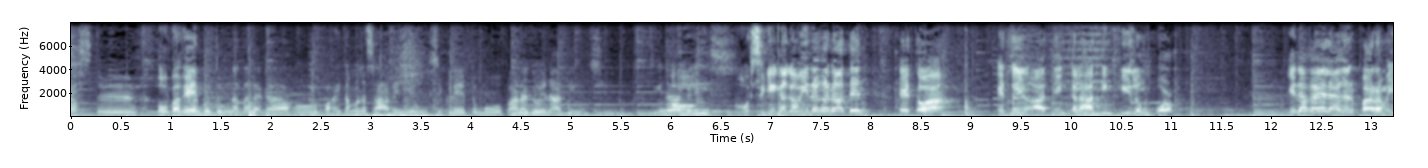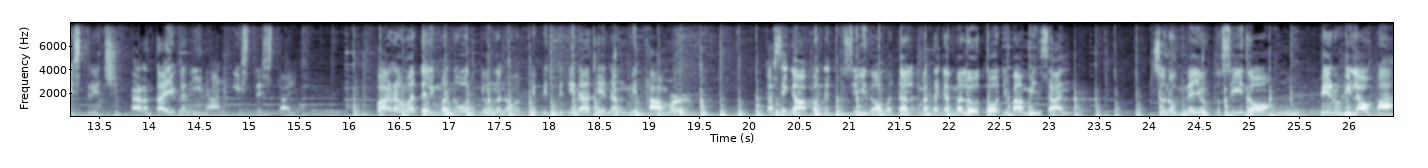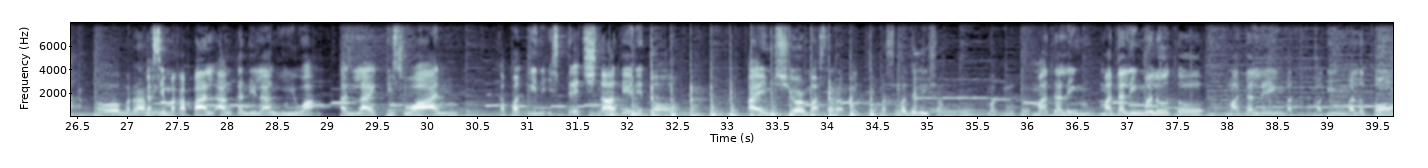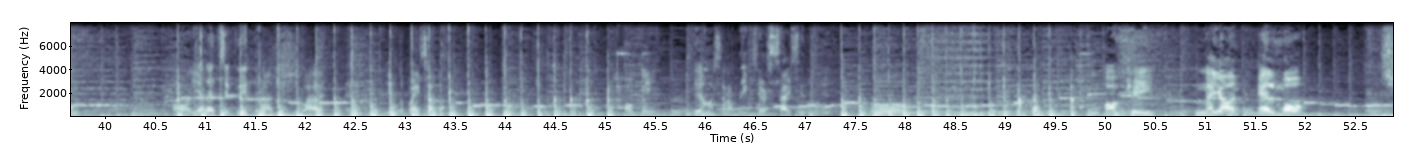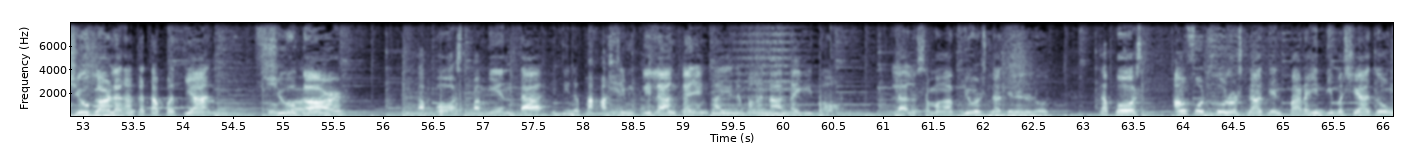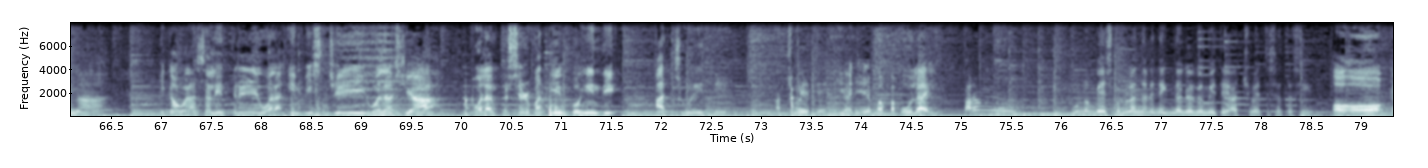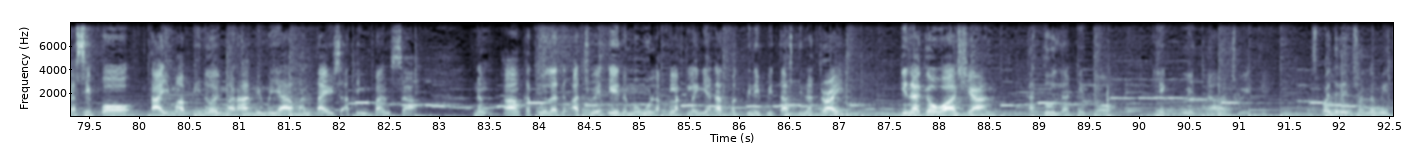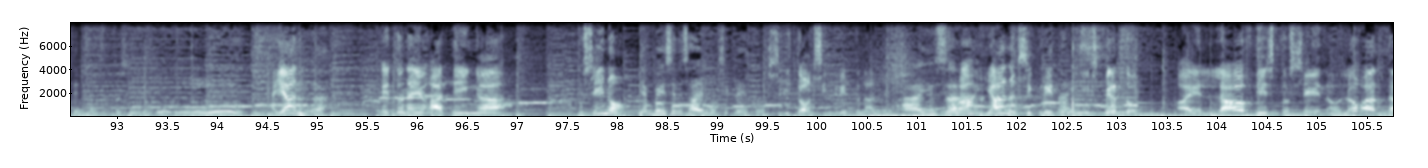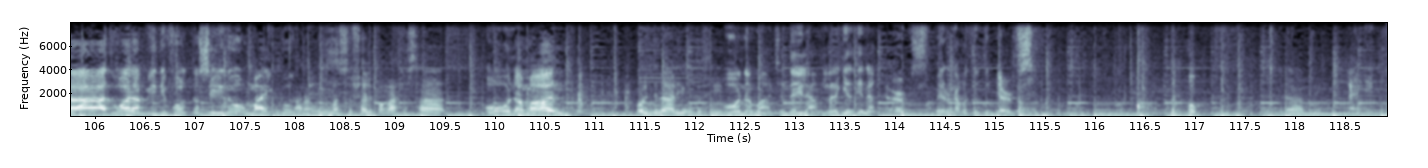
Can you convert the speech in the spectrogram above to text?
Buster. Oh, Gutom bakit? na gutom na talaga ako. Pakita mo na sa akin yung sikreto mo para gawin natin yung sino. Sige na, Oh. bilis. Oh, sige, gagawin na nga natin. Ito ha. Ito yung ating kalahating kilong pork. Kinakailangan para ma-stretch. Parang tayo kanina, nag-stretch tayo. Para madali manood yung ano, pipit-pitin natin ng meat hammer. Kasi nga, pag nagtusino, matal- matagal maluto. Di ba minsan, sunog na yung tusino, pero hilaw pa. Oh, marami. Kasi makapal ang kanilang hiwa. Unlike this one, kapag ini-stretch natin ito, I'm sure masarap ito. mas madali siyang magluto. Madaling madaling maluto, madaling mat- maging malutong. Oh, yan ang sekreto natin, di ba? Ito pa isa pa. Okay. Kaya masarap na exercise ito eh. Oh, Okay. Ngayon, Elmo, sugar lang ang katapat yan. Sugar. Sugar, tapos pamienta. Ito yung napakasimple lang. Kayang-kaya ng mga nanay ito. Lalo sa mga viewers natin na nanonood. Tapos, ang food colors natin para hindi masyadong ah, ikaw, walang salitre, walang MSG, wala siya, walang preservative, kung hindi atsuete. atsuete. Yan, yan ang papakulay. Parang unang beses ko pala narinig na gagamitin yung atsuete sa tosino. Oo, kasi po, tayo mga Pinoy, marami mayaman tayo sa ating bansa ng ah, katulad ng atsuete, namumulaklak lang yan at pag pinipitas, dinadry, ginagawa siyang katulad nito, liquid na atsuete. Mas pwede rin siyang gamitin dyan sa tosino. Oo. Ayan, Ah, ito na yung ating uh, kusino. yan ba yung sinasabi mong sikreto? Ito ang sikreto natin. Ayos ah. Ah, yan ang sikreto ng eksperto. I love this tocino. Look at that. What a beautiful tocino. My God. Parang mas social pa nga siya sa Oo naman. ordinaryong tosino. Oo naman. Sandali lang. Lalagyan natin ng herbs. Meron ako dito herbs. Hop. Grabe. Ay, dito.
